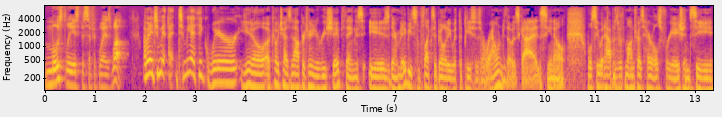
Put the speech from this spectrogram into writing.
mostly a specific way as well. I mean, to me, to me, I think where you know a coach has an opportunity to reshape things is there may be some flexibility with the pieces around those guys. You know, we'll see what happens with Montrezl Harrell's free agency.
